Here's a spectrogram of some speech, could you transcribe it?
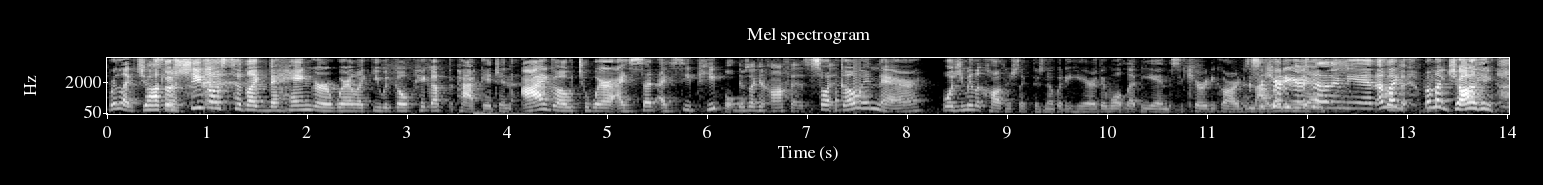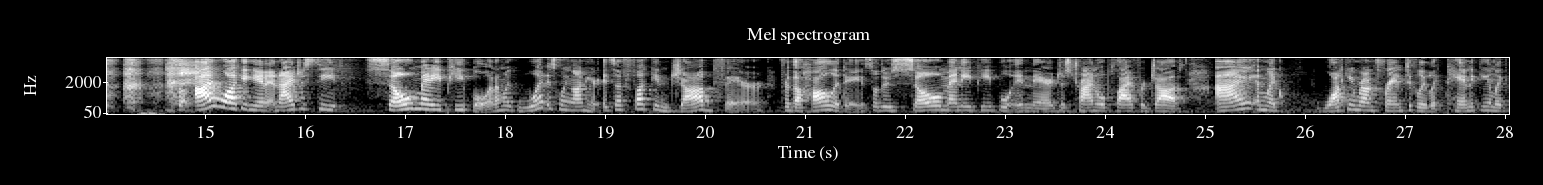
We're like jogging. So she goes to like the hangar where like you would go pick up the package, and I go to where I said I see people. There's like an office. So I go in there. Well, Jamila called and She's like, "There's nobody here. They won't let me in. The security guard is The not security guard's me not letting me in. I'm So like, the- I'm like jogging. So I'm walking in and I just see so many people and I'm like, what is going on here? It's a fucking job fair for the holidays. So there's so many people in there just trying to apply for jobs. I am like walking around frantically, like panicking, like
